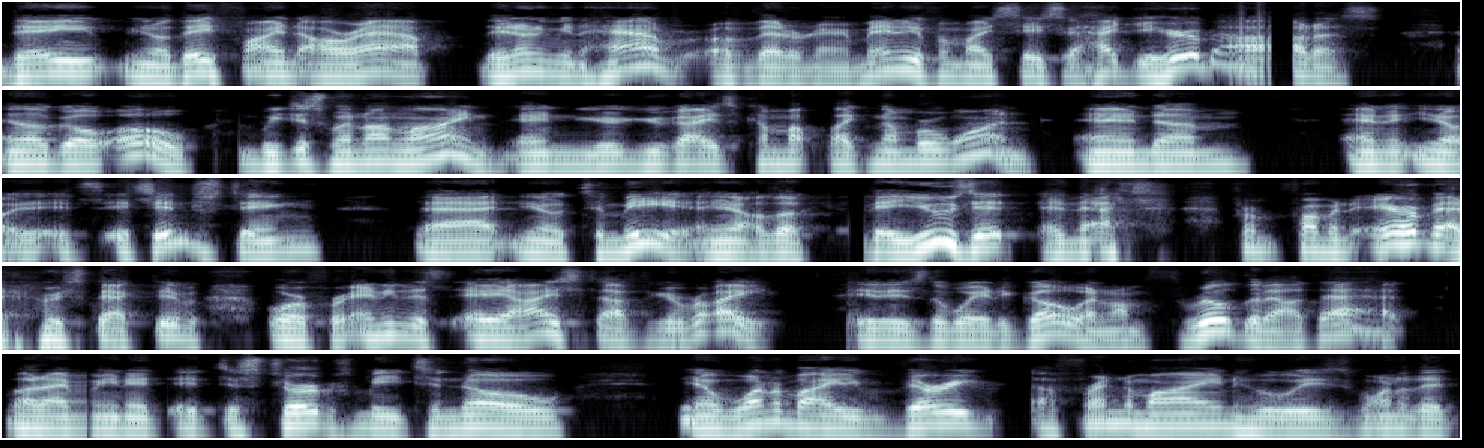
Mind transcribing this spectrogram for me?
they, you know, they find our app. They don't even have a veterinarian. Many of them might say, "So, how'd you hear about us?" And they'll go, "Oh, we just went online, and you guys come up like number one." And um, and you know, it's it's interesting that you know to me, you know, look, they use it, and that's from from an AirVet perspective, or for any of this AI stuff. You're right; it is the way to go, and I'm thrilled about that. But I mean, it, it disturbs me to know you know, one of my very, a friend of mine who is one of the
